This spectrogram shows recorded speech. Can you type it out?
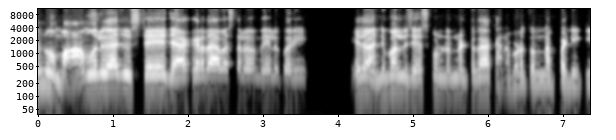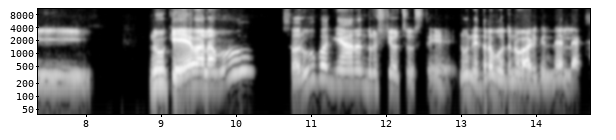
నువ్వు మామూలుగా చూస్తే జాగ్రత్త అవస్థలో మేలుకొని ఏదో అన్ని పనులు చేసుకుంటున్నట్టుగా కనబడుతున్నప్పటికీ నువ్వు కేవలము స్వరూప జ్ఞానం దృష్ట్యో చూస్తే నువ్వు నిద్రపోతున్న వాడి కిందే లెక్క.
